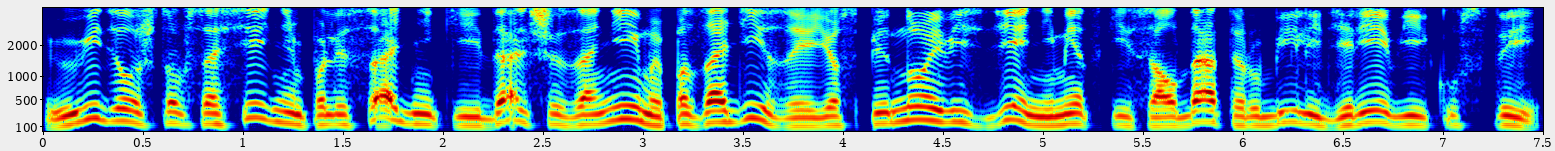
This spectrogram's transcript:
и увидела, что в соседнем полисаднике и дальше за ним, и позади, за ее спиной, везде немецкие солдаты рубили деревья и кусты.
